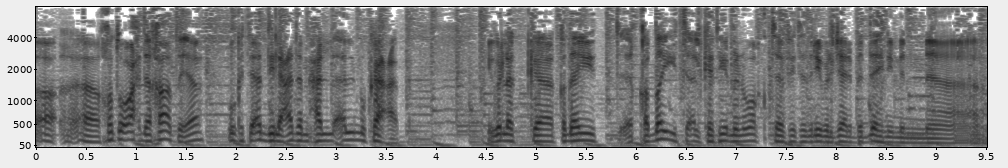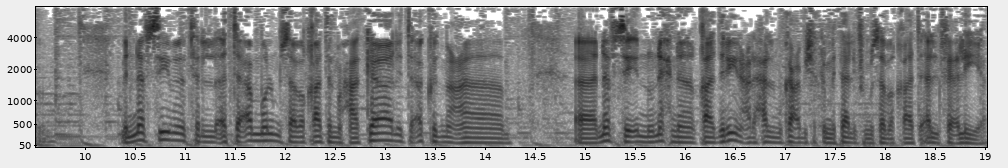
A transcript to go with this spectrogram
آه، خطوة واحدة خاطئة ممكن تؤدي لعدم حل المكعب. يقول لك آه، قضيت قضيت الكثير من الوقت في تدريب الجانب الذهني من آه، من نفسي مثل التأمل مسابقات المحاكاة للتاكد مع نفسي إنه نحن قادرين على حل المكعب بشكل مثالي في المسابقات الفعلية.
